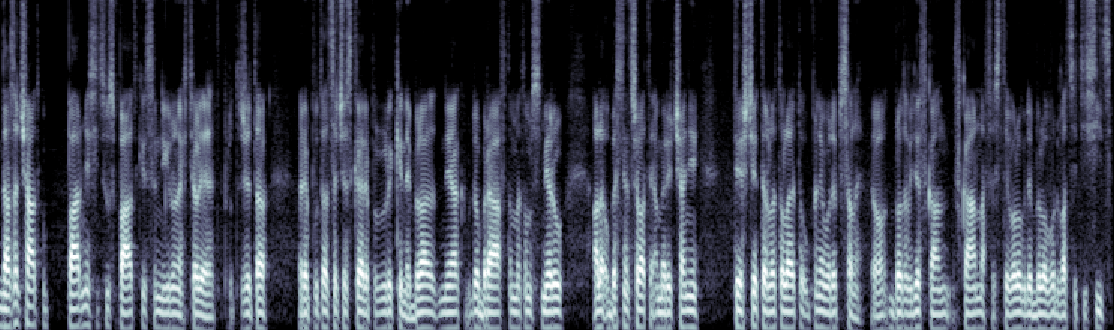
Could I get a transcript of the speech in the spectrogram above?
na začátku pár měsíců zpátky jsem nikdo nechtěl jet, protože ta reputace České republiky nebyla nějak dobrá v tomhle směru, ale obecně třeba ty američani ty ještě tohleto léto úplně odepsali. Jo? Bylo to vidět v Cannes, v Cannes na festivalu, kde bylo o 20 tisíc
